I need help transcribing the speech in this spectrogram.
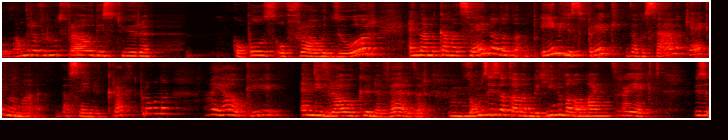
of andere vroedvrouwen die sturen koppels of vrouwen door. En dan kan het zijn dat het op één gesprek, dat we samen kijken, van, maar dat zijn nu krachtbronnen. Ah ja, oké. En die vrouwen kunnen verder. Mhm. Soms is dat dan het begin van een lang traject. Dus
